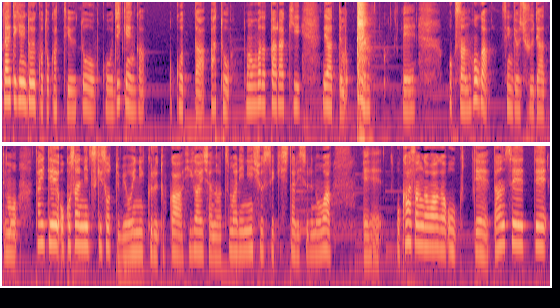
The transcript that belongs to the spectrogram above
体的にどういうことかっていうとこう事件が起こった後共働きであっても えー、奥さんの方が専業主婦であっても大抵お子さんに付き添って病院に来るとか被害者の集まりに出席したりするのは、えー、お母さん側が多くて男性って、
